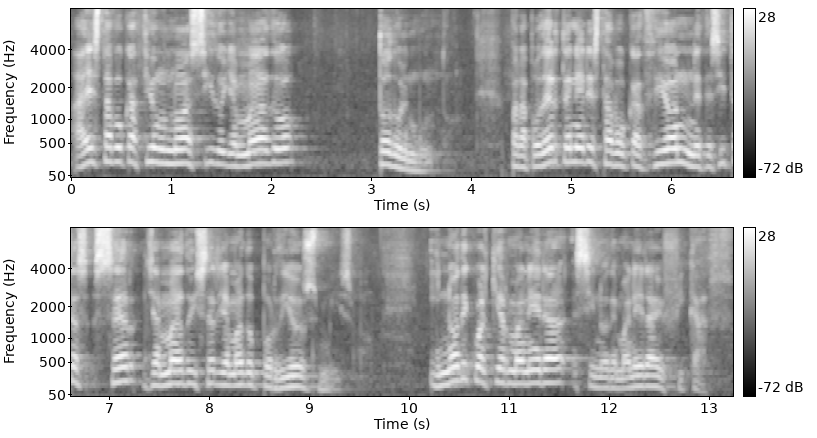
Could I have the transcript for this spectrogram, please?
A esta vocación no ha sido llamado todo el mundo. Para poder tener esta vocación necesitas ser llamado y ser llamado por Dios mismo. Y no de cualquier manera, sino de manera eficaz.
